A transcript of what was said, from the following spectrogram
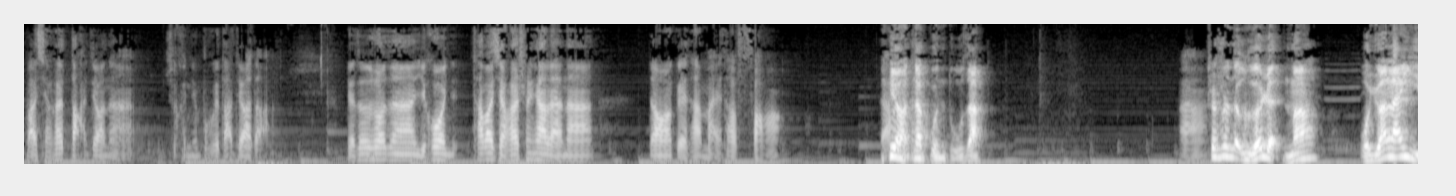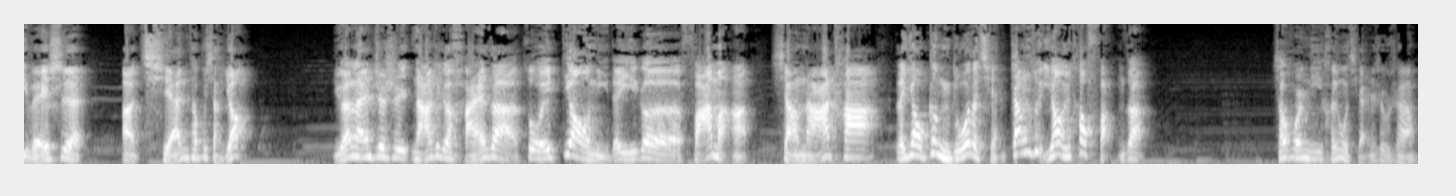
把小孩打掉呢，是肯定不会打掉的。也就是说呢，以后他把小孩生下来呢，让我给他买一套房。哎呀，那滚犊子！啊，这是那讹人吗？我原来以为是啊，钱他不想要，原来这是拿这个孩子作为钓你的一个砝码，想拿他来要更多的钱，张嘴要一套房子。小伙儿，你很有钱是不是啊？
